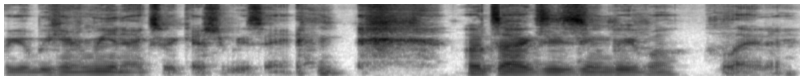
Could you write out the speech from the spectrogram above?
or you'll be hearing me next week, I should be saying. we'll talk to you soon, people. Later.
